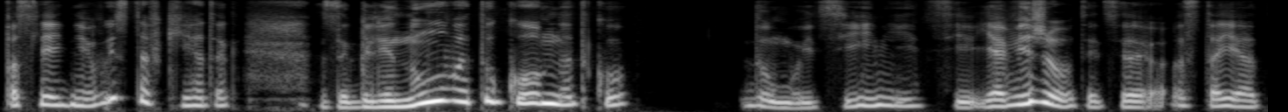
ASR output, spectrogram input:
последней выставке я так загляну в эту комнатку, думаю, идти, не идти. Я вижу вот эти стоят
